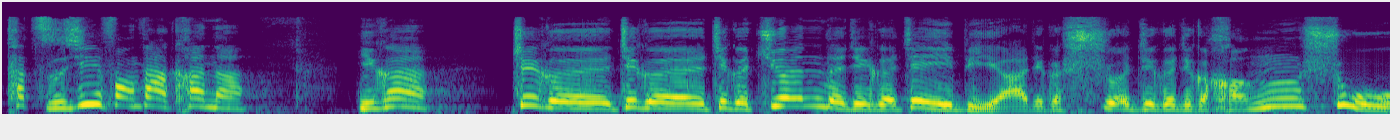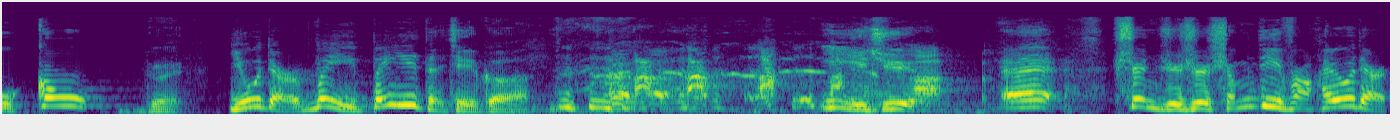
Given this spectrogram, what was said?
他仔细放大看呢，你看这个这个这个娟的这个这一笔啊，这个竖这个这个横竖钩，对，有点魏碑的这个 意句，哎，甚至是什么地方还有点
